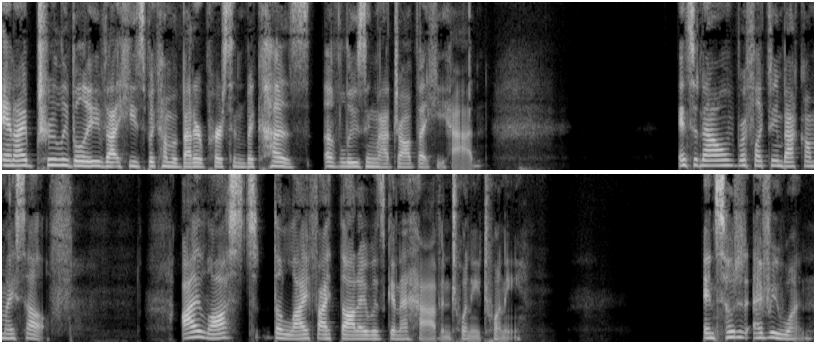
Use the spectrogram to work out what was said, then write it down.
And I truly believe that he's become a better person because of losing that job that he had. And so now reflecting back on myself, I lost the life I thought I was going to have in 2020. And so did everyone.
